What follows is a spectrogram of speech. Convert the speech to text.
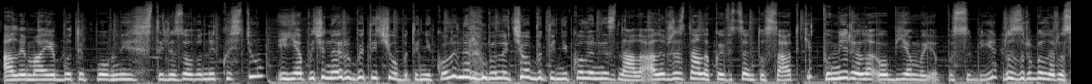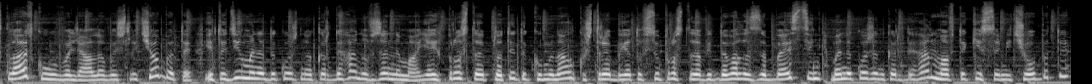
Але має бути повний стилізований костюм. І я починаю робити чоботи ніколи ніколи не робила чоботи, ніколи не знала, але вже знала коефіцієнт усадки, поміряла об'єми по собі, розробила розкладку, уваляла, вийшли чоботи. І тоді в мене до кожного кардигану вже немає. Я їх просто платити комуналку ж треба. Я то все просто віддавала за безцінь. У мене кожен кардиган мав такі самі чоботи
